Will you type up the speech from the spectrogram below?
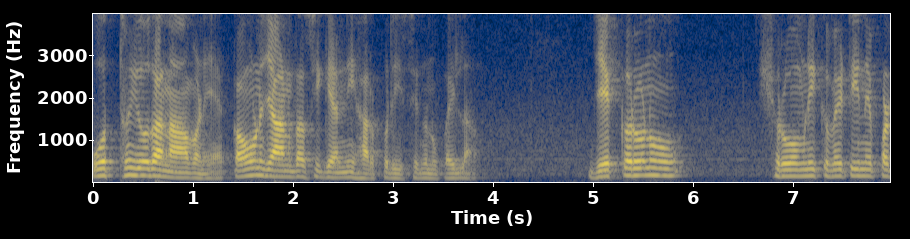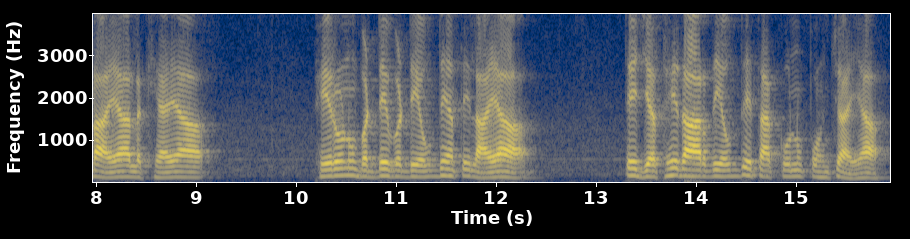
ਉੱਥੋਂ ਹੀ ਉਹਦਾ ਨਾਮ ਬਣਿਆ। ਕੌਣ ਜਾਣਦਾ ਸੀ ਗਿਆਨੀ ਹਰਪ੍ਰੀਤ ਸਿੰਘ ਨੂੰ ਪਹਿਲਾਂ? ਜੇਕਰ ਉਹਨੂੰ ਸ਼੍ਰੋਮਣੀ ਕਮੇਟੀ ਨੇ ਪੜ੍ਹਾਇਆ ਲਿਖਾਇਆ ਫਿਰ ਉਹਨੂੰ ਵੱਡੇ ਵੱਡੇ ਅਹੁਦਿਆਂ ਤੇ ਲਾਇਆ ਤੇ ਜਥੇਦਾਰ ਦੇ ਅਹੁਦੇ ਤੱਕ ਉਹਨੂੰ ਪਹੁੰਚਾਇਆ,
